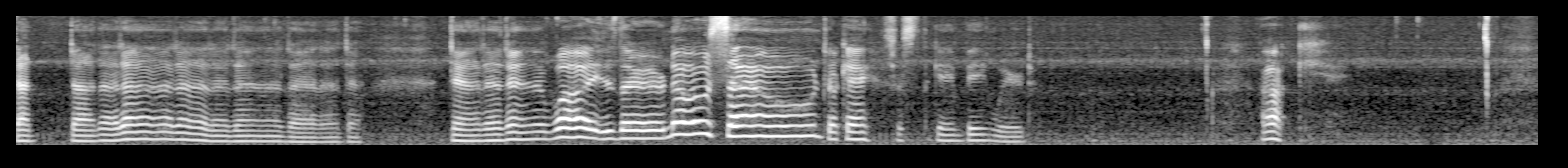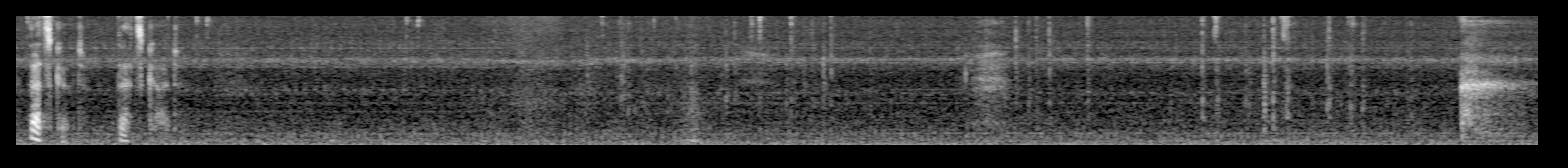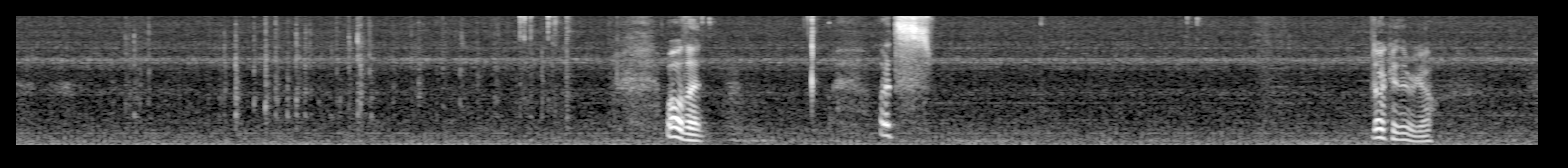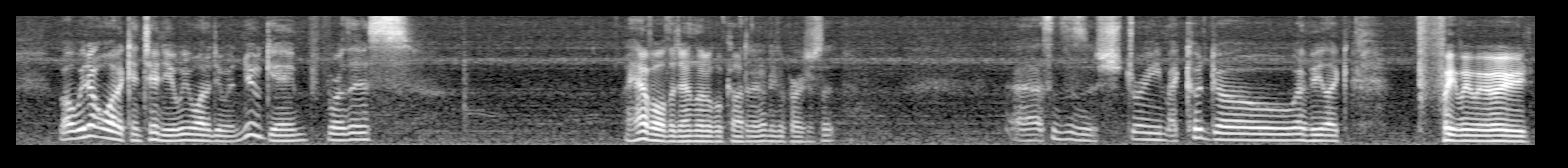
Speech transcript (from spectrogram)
Da, da, da, da, da, da, da. Da, da, da. Why is there no sound? Okay, it's just the game being weird. Okay. That's good. That's good. Well then, let's. Okay, there we go. Well, we don't want to continue. We want to do a new game for this. I have all the downloadable content. I don't need to purchase it. Uh, since this is a stream, I could go and be like, wait, wait, wait, wait.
